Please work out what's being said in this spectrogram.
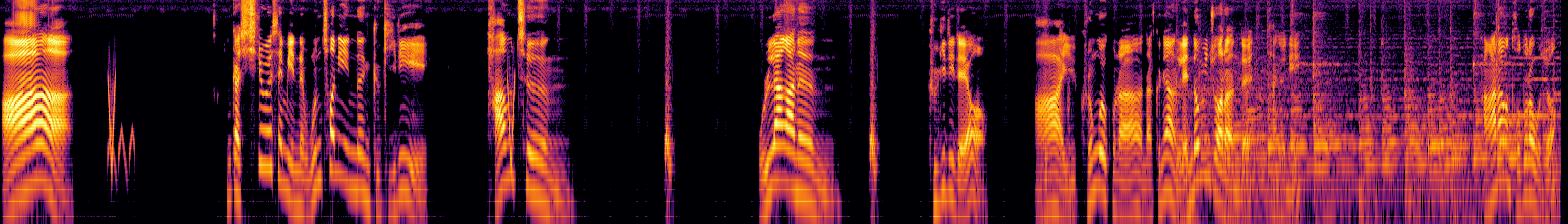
아. 그러니까 시류의 샘이 있는 온천이 있는 그 길이 다음 층 올라가는 그 길이래요. 아, 이, 그런 거였구나. 나 그냥 랜덤인 줄 알았는데, 당연히. 방 하나만 더 돌아보죠. 음,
